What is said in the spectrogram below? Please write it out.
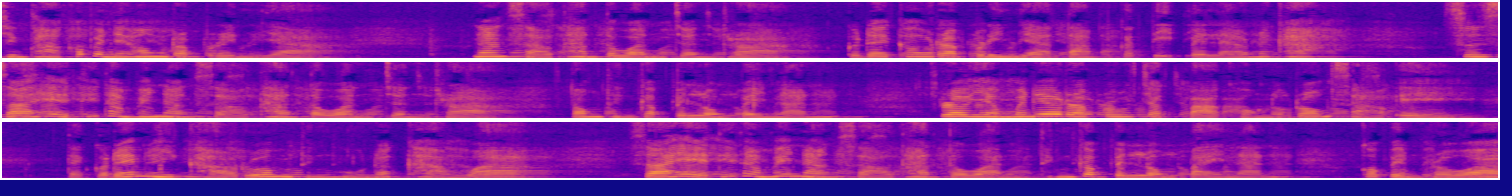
จึงพาเข้าไปในห้องรับปริญญา นางสาวทานตะวันจันทราก็ได้เข้ารับปริญญาตามปกติไปแล้วนะคะ ส่วนสาเหตุที่ทำให้นางสาวทานตะวันจันทราต้องถึงกับเป็นลมไปนั้น เรายังไม่ได้รับรู้จากปากของนักร้องสาวเอง แต่ก็ได้มีข่าวร่วมถึงหูนักข่าวว่า สาเหตุที่ทำให้นางสาวทานตะวันถึงกับเป็นลมไปนั้น ก็เป็นเพราะว่า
